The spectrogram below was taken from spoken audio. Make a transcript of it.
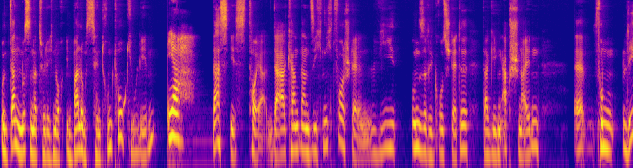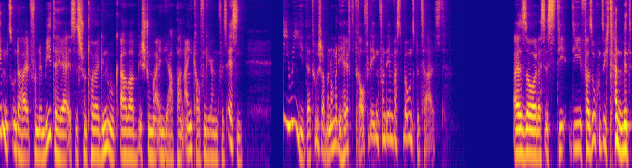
Und dann musst du natürlich noch im Ballungszentrum Tokio leben. ja, Das ist teuer. Da kann man sich nicht vorstellen, wie unsere Großstädte dagegen abschneiden. Äh, vom Lebensunterhalt, von der Miete her ist es schon teuer genug, aber bist du mal in Japan einkaufen gegangen fürs Essen? Iui, da tust du aber nochmal die Hälfte drauflegen von dem, was du bei uns bezahlst. Also, das ist, die, die versuchen sich dann mit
